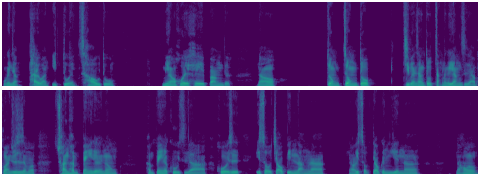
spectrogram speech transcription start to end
我跟你讲，台湾一堆超多。庙会黑帮的，然后这种这种都基本上都长那个样子啊，不然就是什么穿很背的那种很背的裤子啊，或者是一手嚼槟榔啦，然后一手叼根烟呐、啊，然后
